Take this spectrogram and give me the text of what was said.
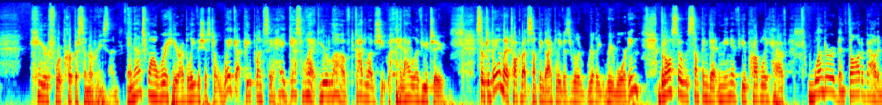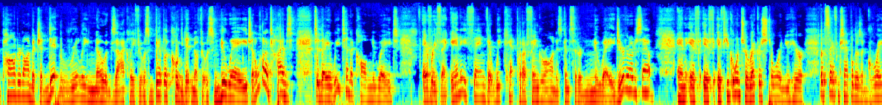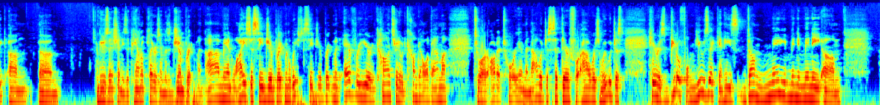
here for a purpose and a reason. And that's why we're here. I believe it's just to wake up people and say, hey, guess what? You're loved. God loves you, and I love you too. So today I'm going to talk about something that I believe is really, really rewarding, but also something that many of you probably have wondered and thought about and pondered on, but you didn't really know exactly if it was biblical. You didn't know if it was New Age. And a lot of times today we tend to call New Age everything. Anything that we can't put our finger on is considered New Age. You ever notice that? And if if if you go into a record store and you hear, let's say for example, there's a great um, um, musician. He's a piano player. His name is Jim Brickman. Ah, man, well, I used to see Jim Brickman. We used to see Jim Brickman every year in concert. He would come to Alabama to our auditorium, and I would just sit there for hours, and we would just hear his beautiful music. And he's done many, many, many. Um,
